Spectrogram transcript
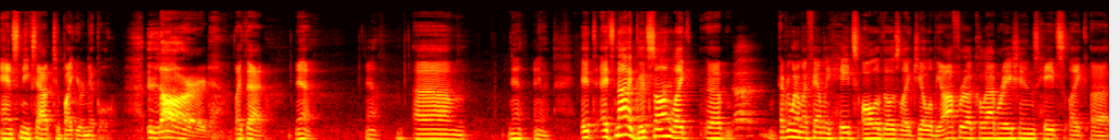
and sneaks out to bite your nipple." Lard, like that, yeah, yeah. Um, yeah. Anyway, it it's not a good song. Like uh, everyone in my family hates all of those like Jello Biafra collaborations. Hates like uh,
